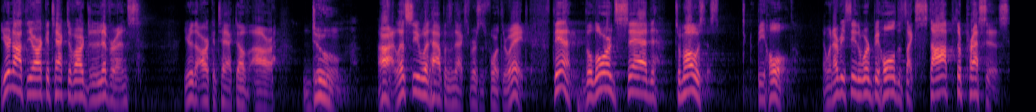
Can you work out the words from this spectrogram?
you're not the architect of our deliverance, you're the architect of our doom. All right, let's see what happens next, verses 4 through 8. Then the Lord said to Moses, Behold. And whenever you see the word behold, it's like stop the presses.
